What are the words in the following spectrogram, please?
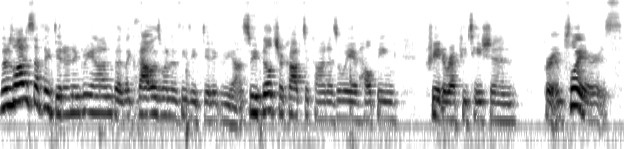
there's a lot of stuff they didn't agree on, but like that was one of the things they did agree on. So we built Turkopticon as a way of helping create a reputation for employers.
